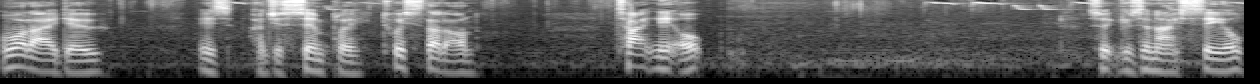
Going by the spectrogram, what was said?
And what I do is I just simply twist that on tighten it up so it gives a nice seal.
